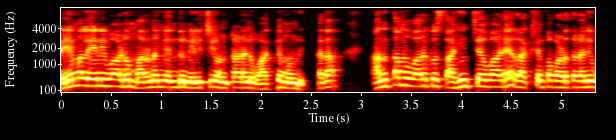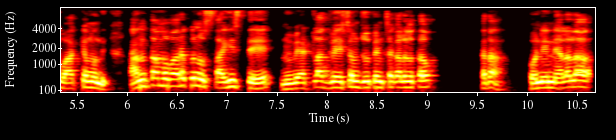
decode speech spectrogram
ప్రేమ లేనివాడు మరణం ఎందు నిలిచి ఉంటాడని వాక్యం ఉంది కదా? అంతము వరకు సహించేవాడే రక్షింపబడతాడని వాక్యం ఉంది. అంతము వరకు నువ్వు సహిస్తే నువ్వు ఎట్లా ద్వేషం చూపించగలుగుతావు కదా? కొన్ని నెలల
